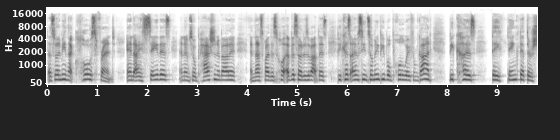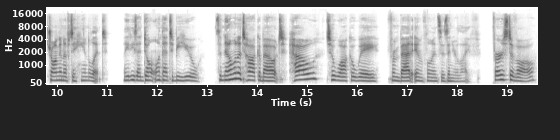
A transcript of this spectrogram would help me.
that's what I mean, that close friend. And I say this and I'm so passionate about it. And that's why this whole episode is about this, because I've seen so many people pulled away from God because they think that they're strong enough to handle it. Ladies, I don't want that to be you. So now I want to talk about how to walk away from bad influences in your life. First of all,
